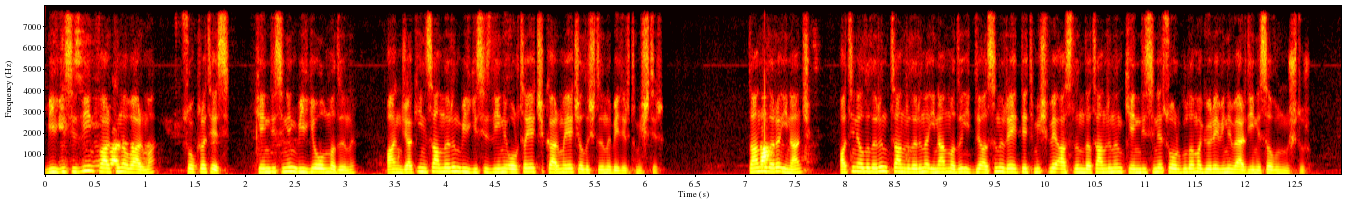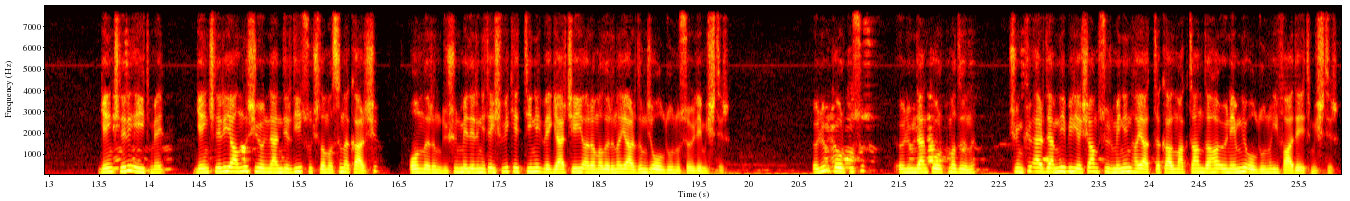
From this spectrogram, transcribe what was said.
Bilgisizliğin farkına varma, Sokrates, kendisinin bilgi olmadığını, ancak insanların bilgisizliğini ortaya çıkarmaya çalıştığını belirtmiştir. Tanrılara inanç, Atinalıların tanrılarına inanmadığı iddiasını reddetmiş ve aslında Tanrı'nın kendisine sorgulama görevini verdiğini savunmuştur. Gençleri eğitme, gençleri yanlış yönlendirdiği suçlamasına karşı, onların düşünmelerini teşvik ettiğini ve gerçeği aramalarına yardımcı olduğunu söylemiştir. Ölüm korkusuz, ölümden korkmadığını, çünkü erdemli bir yaşam sürmenin hayatta kalmaktan daha önemli olduğunu ifade etmiştir.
